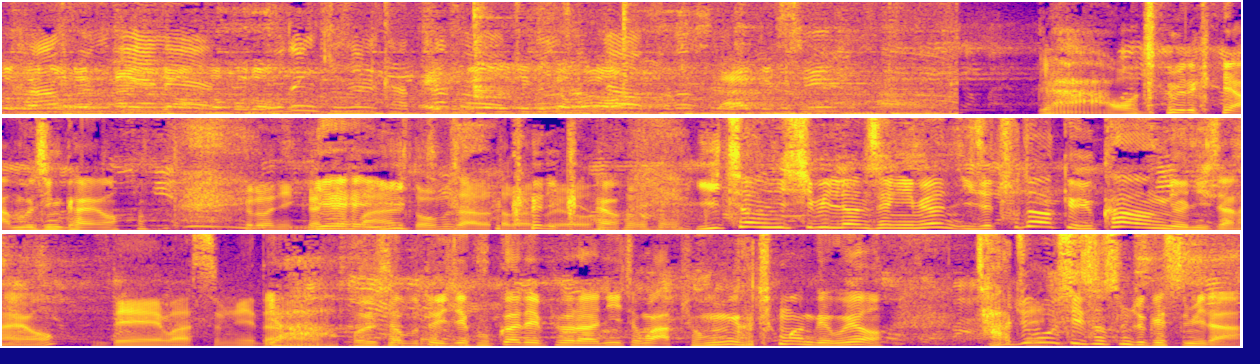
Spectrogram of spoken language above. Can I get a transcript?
그 다음 경기에는 모든 기술을 다 타서 좋은 성적 거뒀으면 좋겠습니다. 야, 어쩜 이렇게 야무진가요? 그러니까 예, 말 이- 너무 잘하더라고요. 그러니까요. 2021년생이면 이제 초등학교 6학년이잖아요. 네, 맞습니다. 야, 벌써부터 이제 국가대표라니 정말 앞 정리가 촉망되고요. 자주 볼수 있었으면 좋겠습니다.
